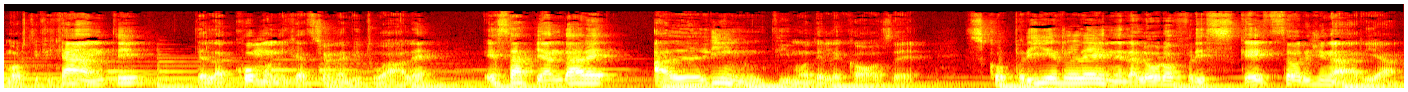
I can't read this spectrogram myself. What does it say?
mortificanti della comunicazione abituale e sappia andare all'intimo delle cose, scoprirle nella loro freschezza originaria,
